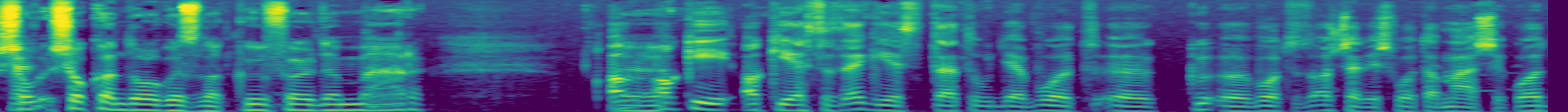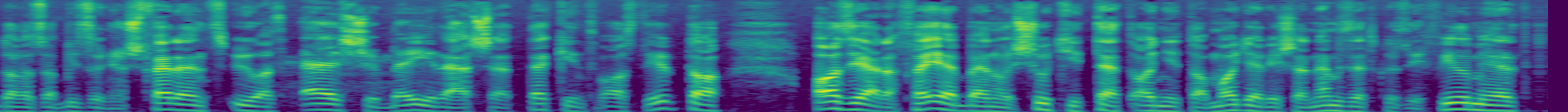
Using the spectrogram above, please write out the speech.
So, sokan dolgoznak külföldön már. A, aki, aki ezt az egész, tehát ugye volt, volt az Aser és volt a másik oldal, az a bizonyos Ferenc, ő az első beírását tekintve azt írta, az jár a fejeben, hogy Sutyi tett annyit a magyar és a nemzetközi filmért,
